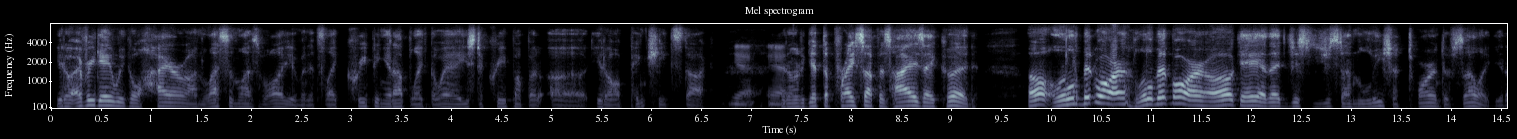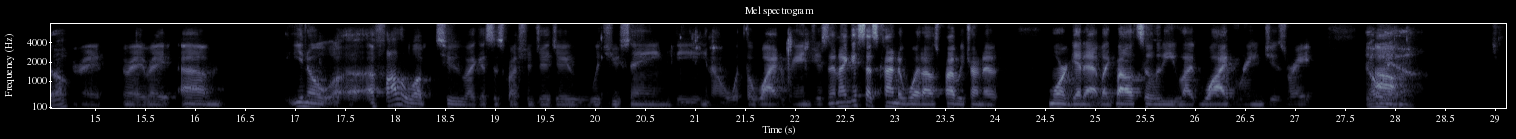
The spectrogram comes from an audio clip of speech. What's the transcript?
You know, every day we go higher on less and less volume, and it's like creeping it up like the way I used to creep up a, a you know a pink sheet stock. Yeah, yeah. You know, to get the price up as high as I could. Oh, a little bit more, a little bit more. okay, and then just just unleash a torrent of selling. You know. Right, right, right. Um, you know, a, follow up to, I guess, this question, JJ, which you saying the, you know, with the wide ranges. And I guess that's kind of what I was probably trying to more get at, like volatility, like wide ranges, right? Oh, um, yeah.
